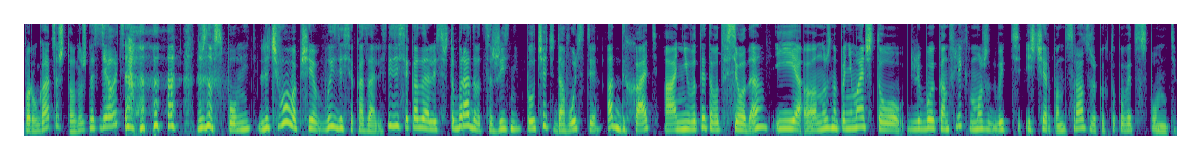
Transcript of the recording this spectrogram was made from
поругаться, что нужно сделать? Нужно вспомнить, для чего вообще вы здесь оказались. Вы здесь оказались, чтобы радоваться жизни, получать удовольствие, отдыхать, а не вот это вот все, да. И э, нужно понимать, что любой конфликт может быть исчерпан сразу же, как только вы это вспомните.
